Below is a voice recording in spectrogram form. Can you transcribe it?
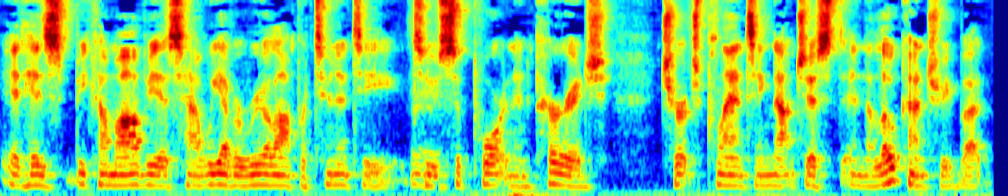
It has become obvious how we have a real opportunity to mm. support and encourage church planting, not just in the Low Country, but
